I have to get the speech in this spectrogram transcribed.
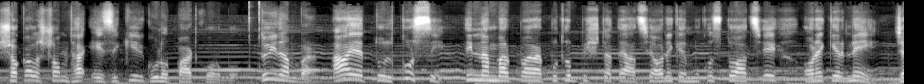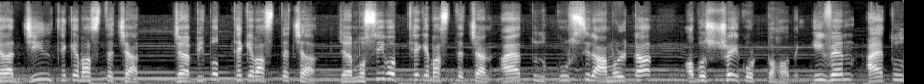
সকাল সন্ধ্যা এই জিকিরগুলো পাঠ করব। দুই নাম্বার, আয়াতুল কুরসি। তিন নাম্বার পাড়ার প্রথম পৃষ্ঠাতে আছে, অনেকের মুখস্থ আছে, অনেকের নেই। যারা জিন থেকে বাঁচতে চান যারা বিপদ থেকে বাঁচতে চান, যারা মুসিবত থেকে বাঁচতে চান, আয়াতুল কুরসির আমলটা অবশ্যই করতে হবে। ইভেন আয়াতুল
